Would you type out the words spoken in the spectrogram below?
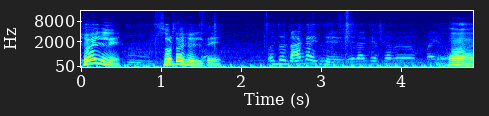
শৈল নেই ছোট শৈল তাই? হ্যাঁ।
